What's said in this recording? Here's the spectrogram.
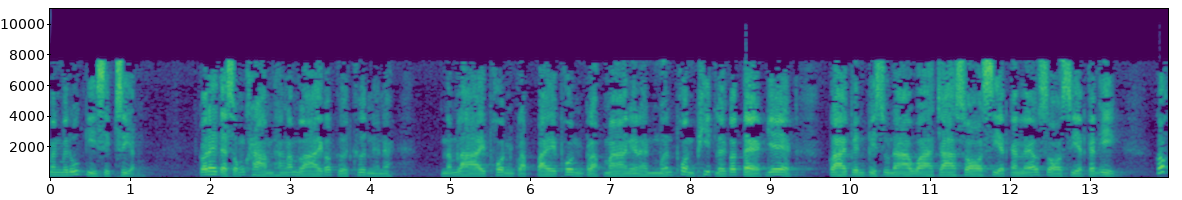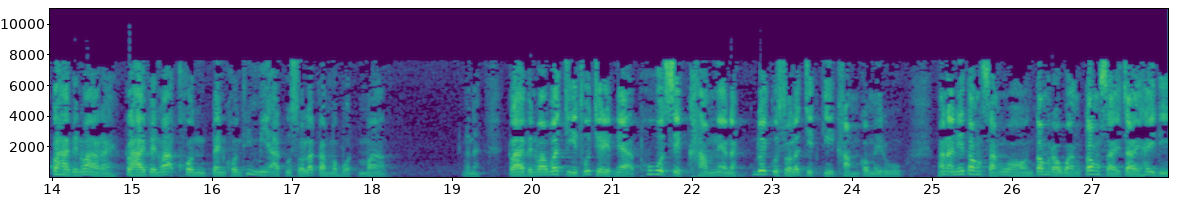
มันไม่รู้กี่สิบเสียง ก็ได้แต่สงครามทางน้ำลายก็เกิดขึ้นเนี่ยนะน้ำลายพ่นกลับไปพ่นกลับมาเนี่ยนะเหมือนพ่นพิษเลยก็แตกแยก กลายเป็นปิสุนาวาจาส่อเสียดกันแล้วส่อเสียดกันอีก ก็กลายเป็นว่าอะไร กลายเป็นว่าคนเป็นคนที่มีอกุศลกรรมบทมากนะกลายเป็นว่าวจีทุจริตเนี่ยพูดสิบคำเนี่ยนะด้วยกุศลจิตกี่คำก็ไม่รู้มันอันนี้ต้องสังวรต้องระวังต้องใส่ใจให้ดี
